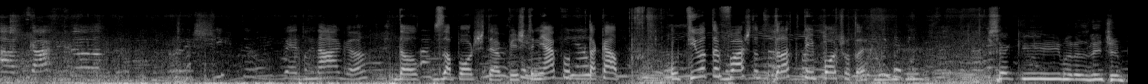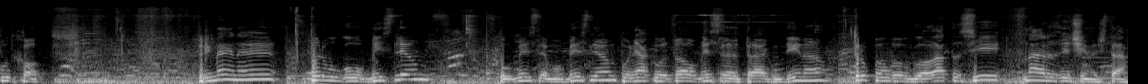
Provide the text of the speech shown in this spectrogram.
А как да решихте веднага да започнете да пишете? Някакво така, отивате, фащате тетрадката и почвате. Всеки има различен подход. При мен е, първо го обмислям, обмислям, обмислям, понякога това обмислене трябва година, трупам в главата си най-различни неща.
